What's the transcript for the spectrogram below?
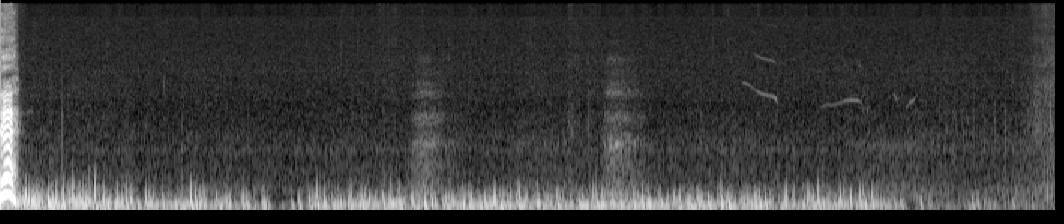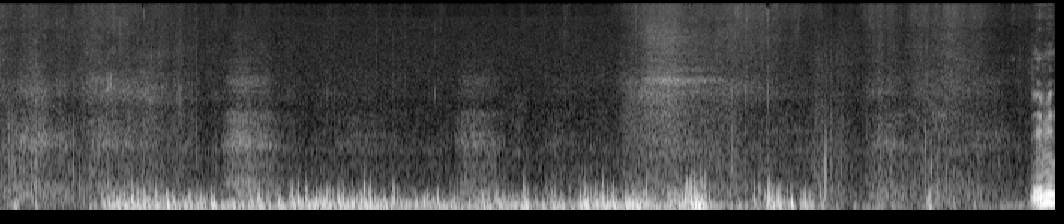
Gel. Demin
